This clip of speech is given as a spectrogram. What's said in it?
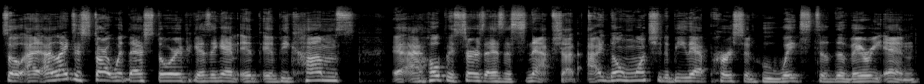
So I, I like to start with that story because again, it, it becomes I hope it serves as a snapshot. I don't want you to be that person who waits till the very end.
